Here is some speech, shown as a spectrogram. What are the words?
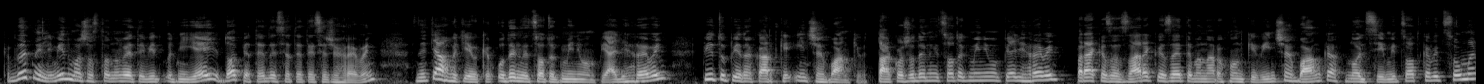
Кредитний ліміт може становити від 1 до 50 тисяч гривень, зняття готівки 1% мінімум 5 гривень, P2P на картки інших банків також 1% мінімум 5 гривень, перекази за реквізитами на рахунки в інших банках 0,7% від суми,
